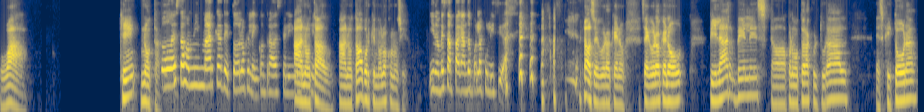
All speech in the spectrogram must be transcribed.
Wow. ¿Qué nota? Todas estas son mis marcas de todo lo que le he encontrado a este libro. Anotado, anotado porque no lo conocía. Y no me están pagando por la publicidad. no, seguro que no, seguro que no. Pilar Vélez, ah, promotora cultural, escritora,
